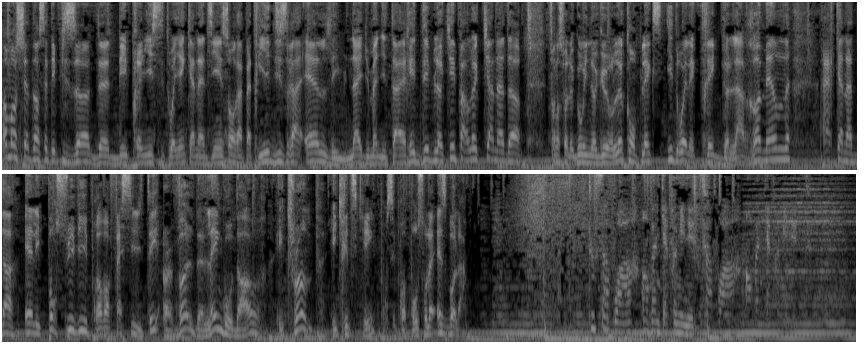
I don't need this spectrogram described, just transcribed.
En manchette dans cet épisode, des premiers citoyens canadiens sont rapatriés d'Israël et une aide humanitaire est débloquée par le Canada. François Legault inaugure le complexe hydroélectrique de la Romaine. Air Canada, elle, est poursuivie pour avoir facilité un vol de lingots d'or et Trump est critiqué pour ses propos sur le Hezbollah. Tout savoir en 24 minutes. Tout savoir en 24 minutes.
